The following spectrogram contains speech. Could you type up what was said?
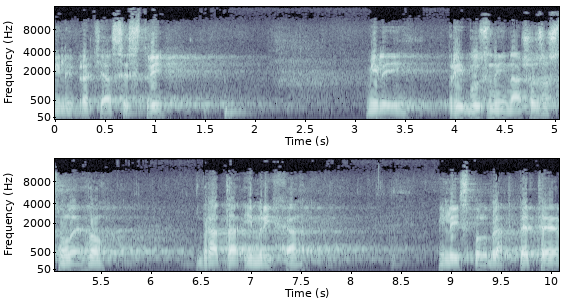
Milí bratia a sestry, milí príbuzní nášho zosnulého brata Imricha, milý spolubrat Peter,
